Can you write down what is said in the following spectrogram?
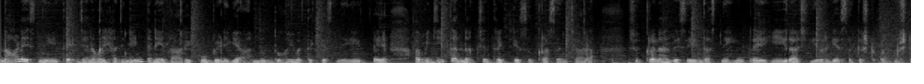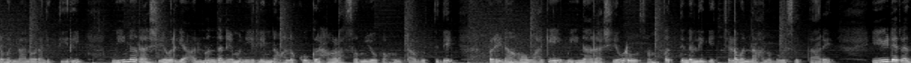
ನಾಳೆ ಸ್ನೇಹಿತರೆ, ಜನವರಿ ಹದಿನೆಂಟನೇ ತಾರೀಕು ಬೆಳಿಗ್ಗೆ ಹನ್ನೊಂದು ಐವತ್ತಕ್ಕೆ ಸ್ನೇಹಿತರೆ, ಅಭಿಜಿತ ನಕ್ಷತ್ರಕ್ಕೆ ಶುಕ್ರ ಸಂಚಾರ. ಶುಕ್ರನ ದೆಸೆಯಿಂದ ಸ್ನೇಹಿತರೆ, ಈ ರಾಶಿಯವರಿಗೆ ಸಾಕಷ್ಟು ಅದೃಷ್ಟವನ್ನು ನೋಡಲಿದ್ದೀರಿ. ಮೀನ ರಾಶಿಯವರಿಗೆ ಹನ್ನೊಂದನೇ ಮನೆಯಲ್ಲಿ ನಾಲ್ಕು ಗ್ರಹಗಳ ಸಂಯೋಗ ಉಂಟಾಗುತ್ತಿದೆ. ಪರಿಣಾಮವಾಗಿ ಮೀನ ರಾಶಿಯವರು ಸಂಪತ್ತಿನಲ್ಲಿ ಹೆಚ್ಚಳವನ್ನು ಅನುಭವಿಸುತ್ತಾರೆ. ಈಡೇರದ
